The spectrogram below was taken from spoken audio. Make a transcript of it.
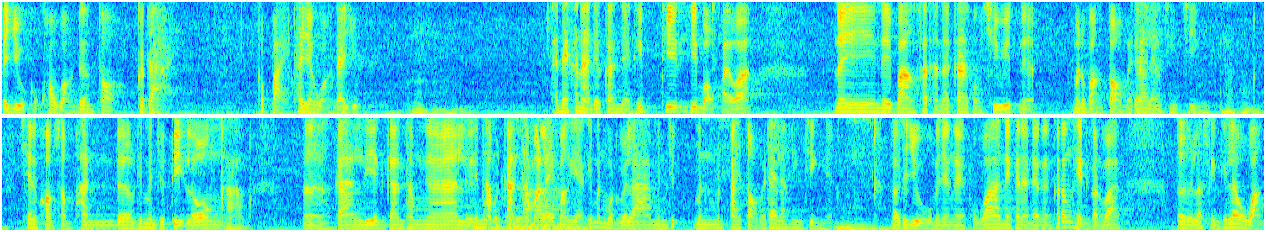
จะอยู่กับความหวังเดิมต่อก็ได้ ก็ไปถ้ายังหวังได้อยู่อืม แต่ในขณะเดียวกันอย่างที่ที่ที่บอกไปว่า ในในบางสถานการณ์ของชีวิตเนี่ย มันหวังต่อไม่ได้แล้วจริงอืมๆเช่นความสัมพันธ์เดิมที่มันยุติลงครับเอ่อการเรียนการทำงานหรือที่ทำมันหมดการทำเวลาอะไรบางอย่างที่มันหมดเวลามันยึดมันมันไปต่อไม่ได้แล้วจริง ๆ เนี่ยอืมเราจะอยู่กับมันยังไงผมว่าในขณะเดียวกันก็ต้องเห็นก่อนว่าเออแล้วสิ่งที่เราหวัง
